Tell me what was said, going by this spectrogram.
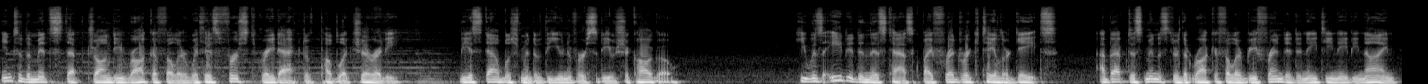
Into the midst stepped John D. Rockefeller with his first great act of public charity the establishment of the University of Chicago. He was aided in this task by Frederick Taylor Gates, a Baptist minister that Rockefeller befriended in 1889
